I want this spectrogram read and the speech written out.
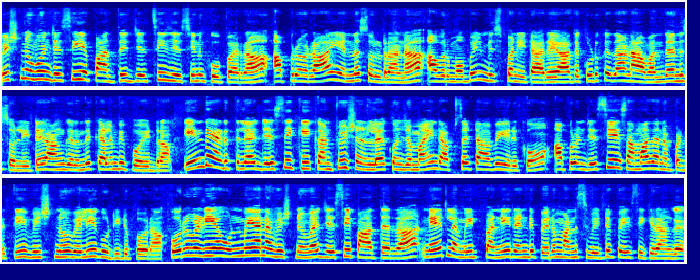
விஷ்ணுவும் ஜெஸ்ஸியை பார்த்து ஜெஸ்ஸி ஜெஸ்ஸின்னு கூப்பிடுறான். அப்புறம் ராய் என்ன சொல்றான்னா அவர் மொபைல் மிஸ் பண்ணிட்டாரு. அதை கொடுக்க தான் நான் வந்தேன்னு சொல்லிட்டு அங்கிருந்து கிளம்பி போயிடுறான். இந்த இடத்துல ஜெஸ்ஸிக்கு கன்ஃபியூஷன்ல கொஞ்சம் மைண்ட் அப்செட்டாவே இருக்கும். அப்புறம் ஜெஸ்ஸியை சமாதானப்படுத்தி விஷ்ணு வெளியே கூட்டிட்டு போறான். ஒரு வழியா உண்மையான விஷ்ணுவை ஜெஸ்ஸி பாத்துறா நேர்ல மீட் பண்ணி ரெண்டு பேரும் மனசு விட்டு பேசிக்கிறாங்க.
